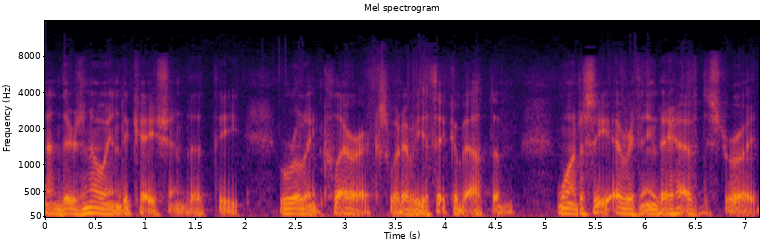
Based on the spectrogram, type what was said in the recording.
And there's no indication that the ruling clerics, whatever you think about them, want to see everything they have destroyed.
